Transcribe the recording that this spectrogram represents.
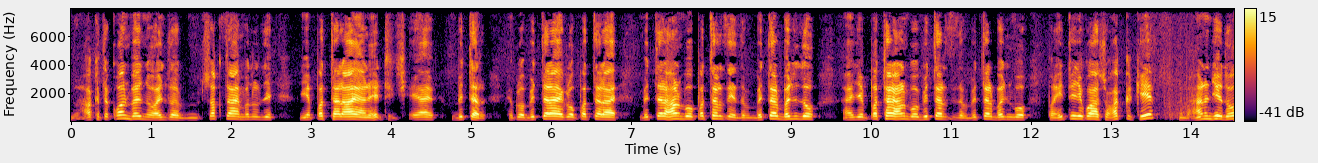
حق ته ڪونه ڀڄندو آهي ته سخت آهي مطلب جيئن پٿر آهي هاڻي هيٺ شيءِ آهي ڀتر هڪڙو ڀتر آهي هڪڙو پٿر آهي ڀتر هڻبو پٿر تي ته ڀتر ڀڄندو ۽ جي پٿر هڻبو ڀتر تي ته ڀتر ڀڄندو پر هتي جيڪو آهي سو حق کي هڻجي ٿو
